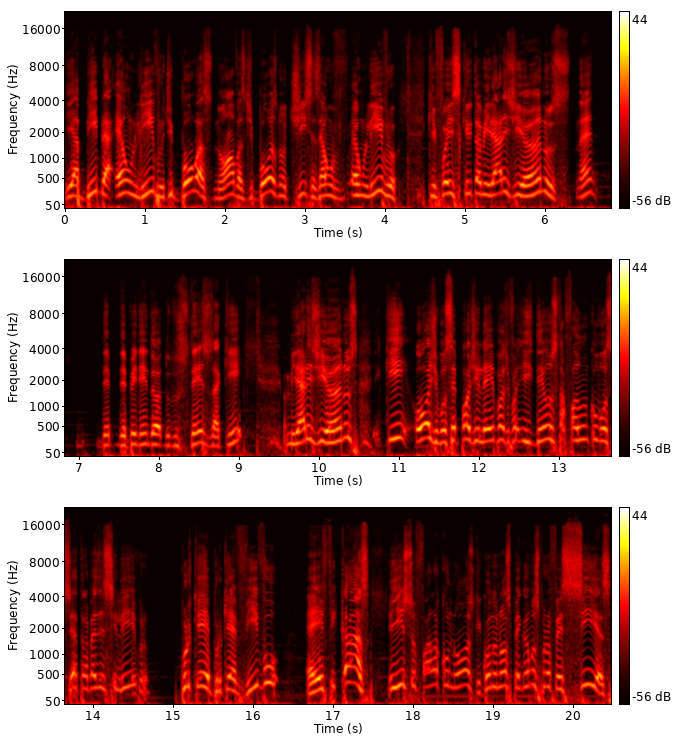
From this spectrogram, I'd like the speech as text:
E a Bíblia é um livro de boas novas, de boas notícias, é um, é um livro que foi escrito há milhares de anos, né? De, dependendo dos textos aqui, milhares de anos, que hoje você pode ler pode, e Deus está falando com você através desse livro. Por quê? Porque é vivo, é eficaz. E isso fala conosco. E quando nós pegamos profecias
